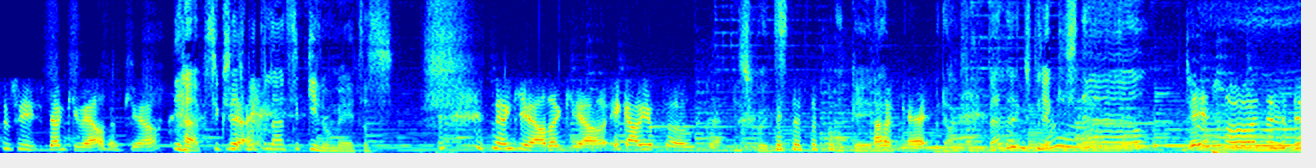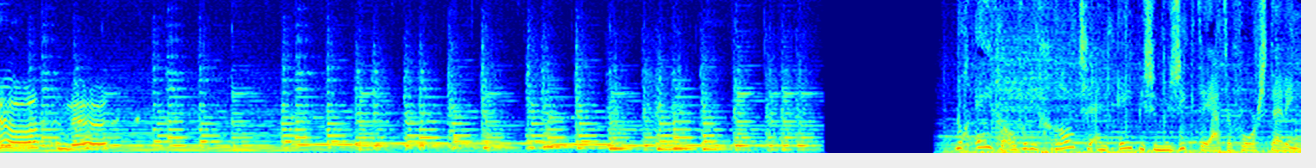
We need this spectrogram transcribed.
precies. Dankjewel, dankjewel. Ja, succes ja. met de laatste kilometers. Dankjewel, dankjewel. Ik hou je op de hoogte. Is goed. Oké, okay, okay. bedankt voor het bellen. Ik spreek je snel. Doei. Is goed. Doeg. Doeg. Nog even over die grootse en epische muziektheatervoorstelling.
